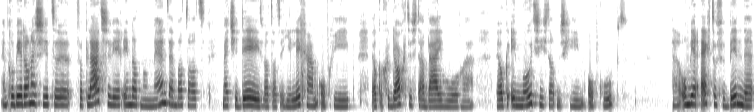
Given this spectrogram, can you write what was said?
En probeer dan eens je te verplaatsen weer in dat moment en wat dat met je deed, wat dat in je lichaam opriep, welke gedachten daarbij horen, welke emoties dat misschien oproept. Uh, om weer echt te verbinden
